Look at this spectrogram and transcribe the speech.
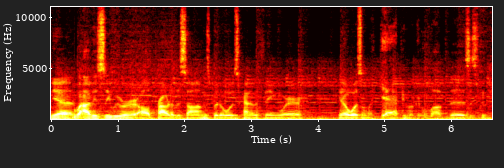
Yeah, well, obviously we were all proud of the songs, but it was kind of a thing where, you know, it wasn't like, yeah, people are gonna love this, it's gonna be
